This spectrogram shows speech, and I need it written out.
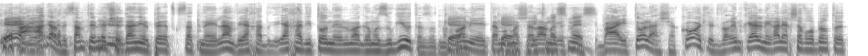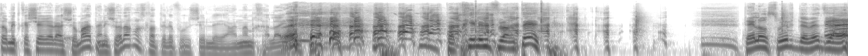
כן, אה, אגב, ושמתם לב שדניאל פרץ קצת נעלם, ויחד יחד איתו נעלמה גם הזוגיות הזאת, כן, נכון? היא הייתה כן, ממש עליו. להתמסמס. באה איתו להשקות, לדברים כאלה, נראה לי עכשיו רוברטו יותר מתקשר אליה, שומעת? אני שולח לך לטלפון של אה, ענן חלאי. תתחילי לפלרטט. טיילור סוויפט באמת זה היה...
